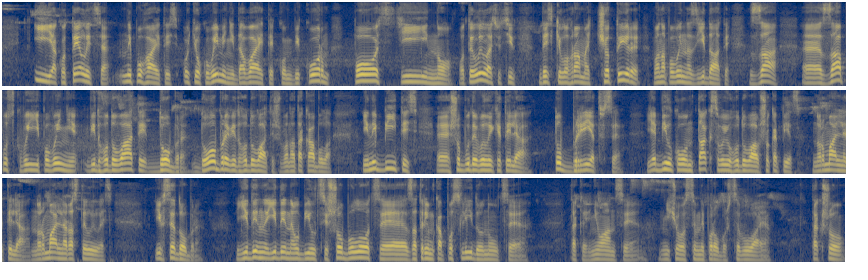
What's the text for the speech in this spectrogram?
І як отелиця, не пугайтесь отьоку вимені, давайте комбікорм постійно. Отелилась оці десь кілограма 4, вона повинна з'їдати. За е, запуск ви її повинні відгодувати добре. Добре відгодувати, щоб вона така була. І не бійтесь, е, що буде велике теля. То бред все. Я білку он так свою годував, що капець. Нормальне теля, нормально розстелилась. І все добре. Єдине, єдине у білці, що було, це затримка по сліду. Ну, це таке, нюанси. Нічого з цим не поробиш, це буває. Так що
